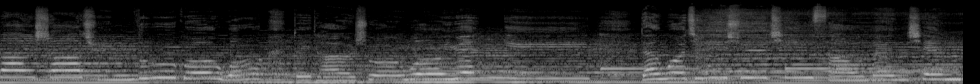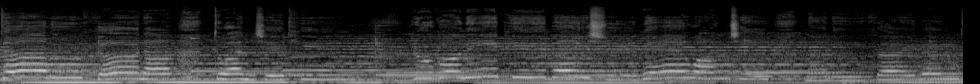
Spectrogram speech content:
白纱裙路过，我对他说我愿意。但我继续清扫门前的路和那段阶梯。如果你疲惫时，别忘记哪里还能停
